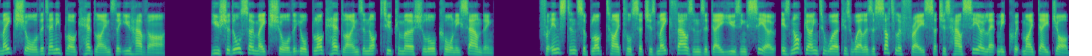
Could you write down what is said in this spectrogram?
Make sure that any blog headlines that you have are. You should also make sure that your blog headlines are not too commercial or corny sounding. For instance, a blog title such as Make Thousands a Day Using SEO is not going to work as well as a subtler phrase such as How SEO Let Me Quit My Day Job.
